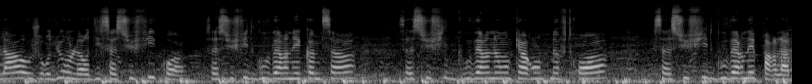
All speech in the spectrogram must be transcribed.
Là, aujourd'hui, on leur dit ça suffit, quoi. Ça suffit de gouverner comme ça, ça suffit de gouverner en 49-3, ça suffit de gouverner par la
